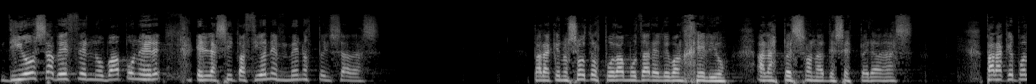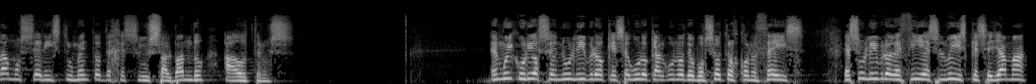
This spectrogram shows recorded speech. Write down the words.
Dios a veces nos va a poner en las situaciones menos pensadas para que nosotros podamos dar el Evangelio a las personas desesperadas, para que podamos ser instrumentos de Jesús salvando a otros. Es muy curioso en un libro que seguro que algunos de vosotros conocéis. Es un libro de C.S. Luis que se llama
